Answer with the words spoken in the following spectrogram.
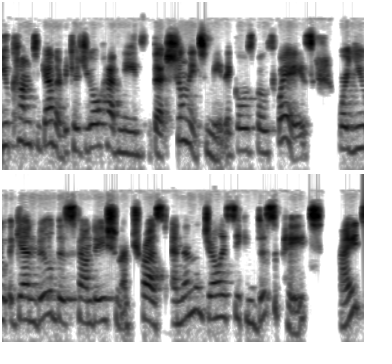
you come together because you'll have needs that she'll need to meet. It goes both ways, where you again build this foundation of trust and then the jealousy can dissipate, right?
